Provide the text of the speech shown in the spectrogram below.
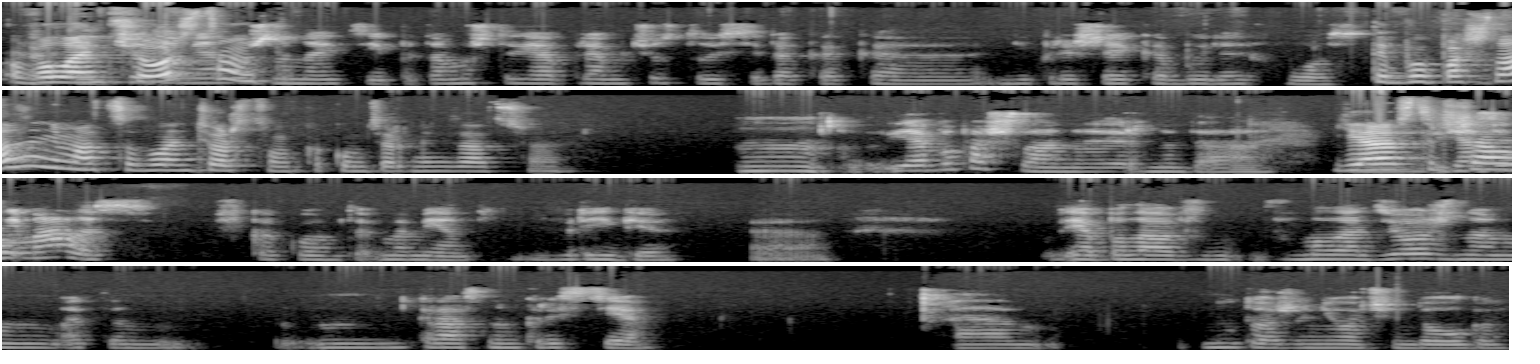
Волонтерством? нужно найти, потому что я прям чувствую себя как э, не пришей кобыле хвост. Ты бы пошла заниматься волонтерством в какую-нибудь организацию? Я бы пошла, наверное, да. Я, встречала... я занималась в каком-то момент в Риге. Э, я была в, в молодежном этом Красном Кресте. Эм, ну, тоже не очень долго.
